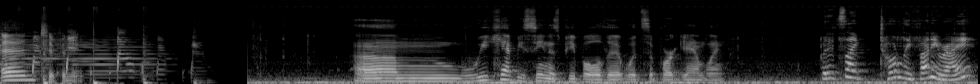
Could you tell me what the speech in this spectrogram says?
and Tiffany. Um, we can't be seen as people that would support gambling. But it's like totally funny, right?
